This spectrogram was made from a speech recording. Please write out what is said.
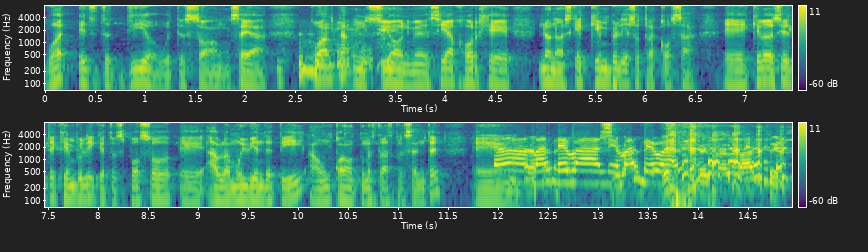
what is the deal with this song? O sea, cuánta unción. Y me decía Jorge, no, no, es que Kimberly es otra cosa. Eh, quiero decirte, Kimberly, que tu esposo eh, habla muy bien de ti, aun cuando tú no estás presente. Eh, Ah, más le vale, más le vale.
